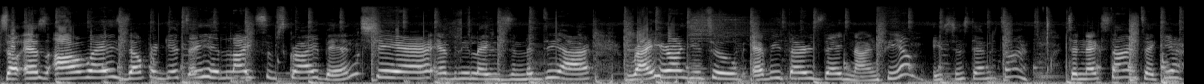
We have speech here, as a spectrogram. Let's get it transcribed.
So as always, don't forget to hit like, subscribe, and share Ebony Ladies in the DR right here on YouTube every Thursday, 9 p.m. Eastern Standard Time. Till next time, take care.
